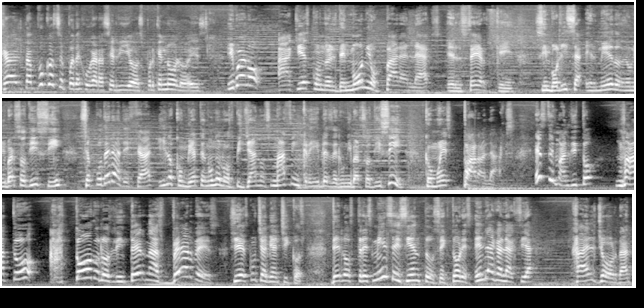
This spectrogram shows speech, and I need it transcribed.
Hal tampoco se puede jugar a ser Dios porque no lo es. Y bueno, aquí es cuando el demonio Parallax, el ser que simboliza el miedo en el universo DC, se apodera de Hal y lo convierte en uno de los villanos más increíbles del universo DC, como es Parallax. Este maldito mató a todos los linternas verdes. Si escuchan bien chicos, de los 3600 sectores en la galaxia, Hal Jordan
